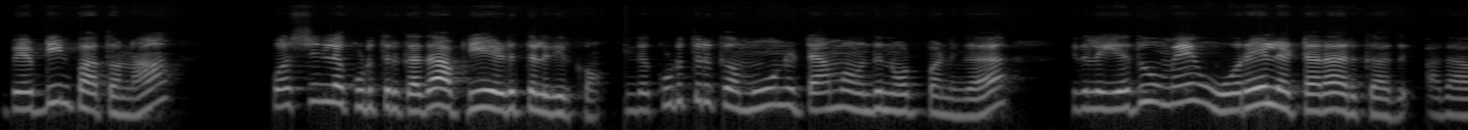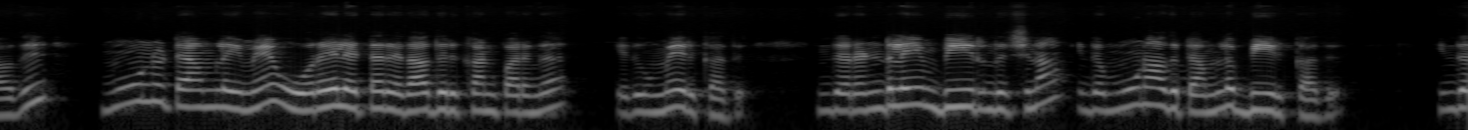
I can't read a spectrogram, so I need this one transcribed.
இப்போ எப்படின்னு பார்த்தோன்னா கொஸ்டினில் கொடுத்துருக்கத அப்படியே எடுத்து எழுதியிருக்கோம். இந்த கொடுத்துருக்க மூணு டேமை வந்து நோட் பண்ணுங்கள் இதில் எதுவுமே ஒரே லெட்டராக இருக்காது. அதாவது மூணு டேம்லையுமே ஒரே லெட்டர் ஏதாவது இருக்கான்னு பாருங்கள் எதுவுமே இருக்காது. இந்த ரெண்டுலேயும் பி இருந்துச்சுன்னா இந்த மூணாவது டேமில் பி இருக்காது. இந்த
